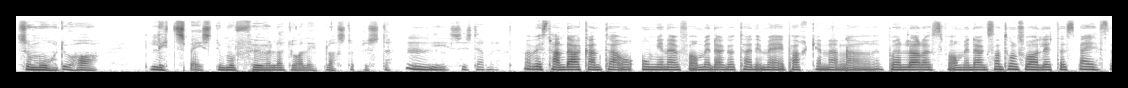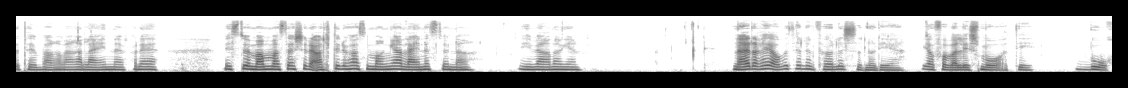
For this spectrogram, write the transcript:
så må du ha litt space. Du må føle at du har litt plass til å puste mm. i systemet ditt. Og hvis han da kan ta ungene en formiddag og ta dem med i parken eller på en lørdagsformiddag, sånn at hun får litt space til å bare være aleine. For det, hvis du er mamma, så er det ikke alltid du har så mange alenestunder i hverdagen. Nei, det er av og til en følelse når de er iallfall veldig små, at de bor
